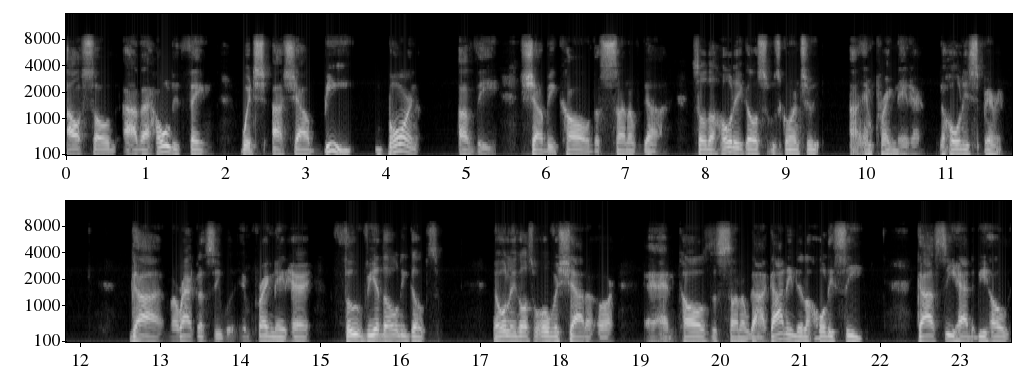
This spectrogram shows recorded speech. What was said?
also uh, the holy thing which uh, shall be born of thee shall be called the Son of God. So the Holy Ghost was going to uh, impregnate her, the Holy Spirit. God miraculously would impregnate her through via the Holy Ghost. The Holy Ghost will overshadow her and cause the Son of God. God needed a holy seed. God's seed had to be holy.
